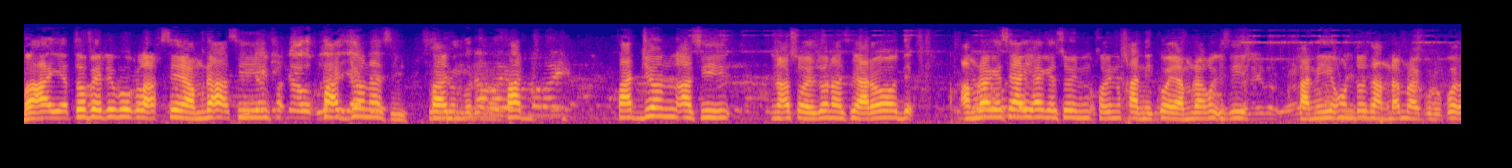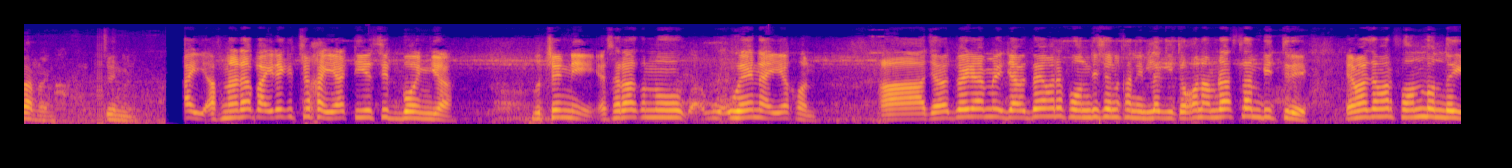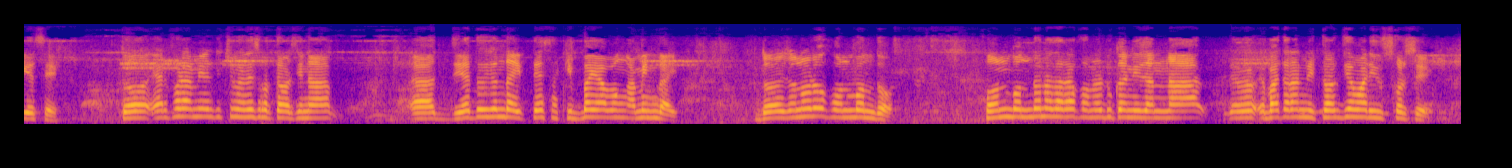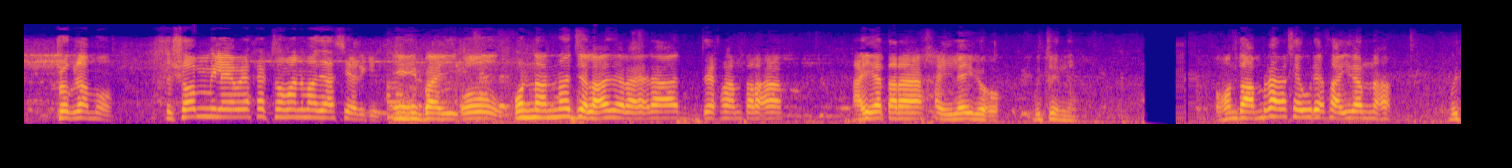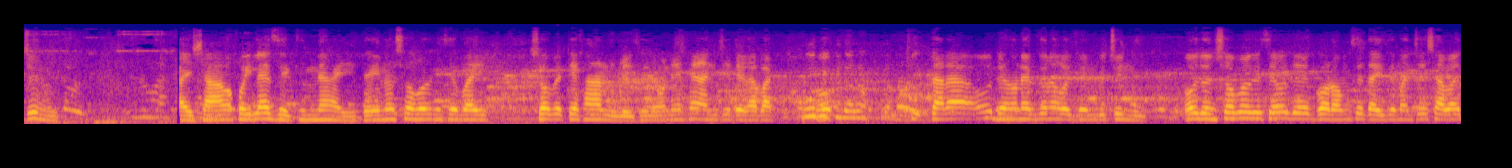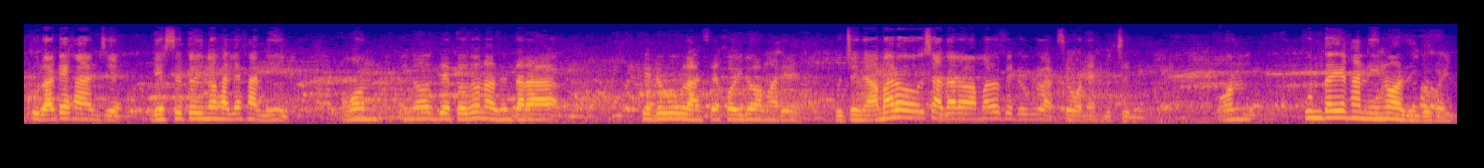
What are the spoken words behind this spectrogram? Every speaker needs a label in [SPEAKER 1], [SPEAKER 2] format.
[SPEAKER 1] ভাই এত পেটে ফেসবুক লাগছে আমরা আছি পাঁচজন আছি। পাঁচ- পাঁচ- পাঁচজন আছি না ছয়জন আছি আরও আমরা গেছে আইয়া গেছো খানি কয় আমরা কইছি খানি এখন তো জানলাম না গ্রুপও জানোই চিনি। ভাই আপনারা বাইরে কিছু খাইয়া টিএসিত বইন গিয়া বুঝছেন নি? এছাড়া কোনো ওয়ে নাই এখন। আহ জাভেদ ভাই আমি জাভেদ ভাই আমার ফোন দিছেন খানির লাগি তখন আমরা আসলাম ভিতরে। এর মাঝে আমার ফোন বন্ধ হয়ে গেছে। তো এরপর আমি আর কিছু ম্যানেজ করতে পারছি না। যে দুইজন দায়িত্বে সাকিব ভাই এবং আমিন ভাই দুইজনেরও ফোন বন্ধ। ফোন বন্ধ না তারা ফোনে ঢুকানি যান না। এবার তারা নেটওয়ার্ক যে আমার ইউজ করছে প্রোগ্রামও তো সব মিলে একটা ট্রমার মাঝে আছি আর কি। ভাই ও। অন্যান্য জেলা যারা এরা দেখলাম তারা আইয়া তারা খাইলাই বুঝছেন তখন তো আমরা খেউরে পাইলাম না বুঝছেন আইসা কইলা যে কিনা হাই তাই ন সবার কাছে ভাই সবে টেকা নিলেছে অনেকে আনছে টেকা বাট তারা ও দেখুন একজনে কইছেন বুঝছেন ওজন সবার কাছে ও যে গরম সে তাই যে সবাই তুরা টেকা আনছে দেখছে তো ইনো খালে খানি এখন ইনো যতজন আছেন তারা পেটুক লাগছে কইরো আমারে বুঝছেন আমারও সাধারণ আমারও পেটুক লাগছে অনেক বুঝছেন এখন কোনটাই খানি ন আজি ভাই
